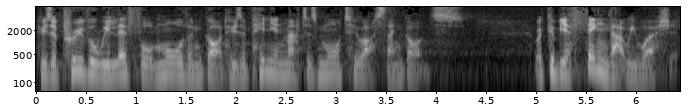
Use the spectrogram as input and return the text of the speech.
whose approval we live for more than God, whose opinion matters more to us than God's. Or it could be a thing that we worship,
